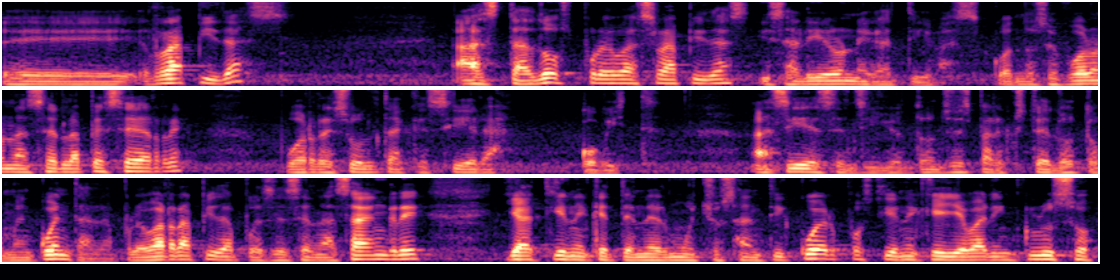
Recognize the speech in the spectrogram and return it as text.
eh, rápidas, hasta dos pruebas rápidas y salieron negativas. Cuando se fueron a hacer la PCR, pues resulta que sí era COVID. Así de sencillo, entonces para que usted lo tome en cuenta. La prueba rápida pues es en la sangre, ya tiene que tener muchos anticuerpos, tiene que llevar incluso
